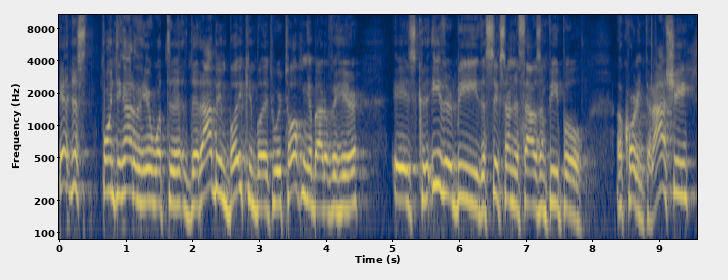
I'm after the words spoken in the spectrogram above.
Yeah, just pointing out over here what the, the Rabbim Boikim that we're talking about over here is could either be the 600,000 people according to Rashi,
